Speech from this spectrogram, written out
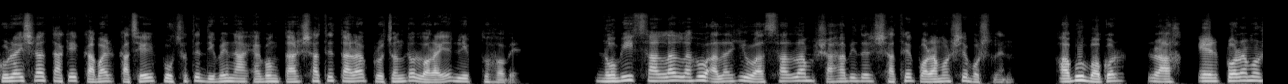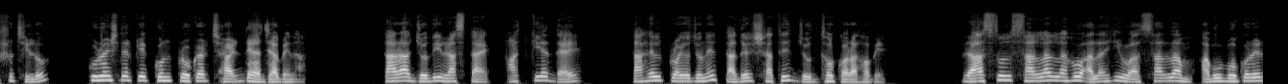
কুরাইশরা তাকে কাবার কাছে পৌঁছতে দিবে না এবং তার সাথে তারা প্রচণ্ড লড়াইয়ে লিপ্ত হবে। নবী সাল্লাল্লাহু আলাহি ওয়াসাল্লাম সাহাবিদের সাথে পরামর্শে বসলেন। আবু বকর, রাহ, এর পরামর্শ ছিল, কুরাইশদেরকে কোন প্রকার ছাড় দেয়া যাবে না। তারা যদি রাস্তায় আটকিয়ে দেয়, তাহলে প্রয়োজনে তাদের সাথে যুদ্ধ করা হবে। রাসুল সাল্লাল্লাহু আলাহি ওয়াসাল্লাম আবু বকরের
